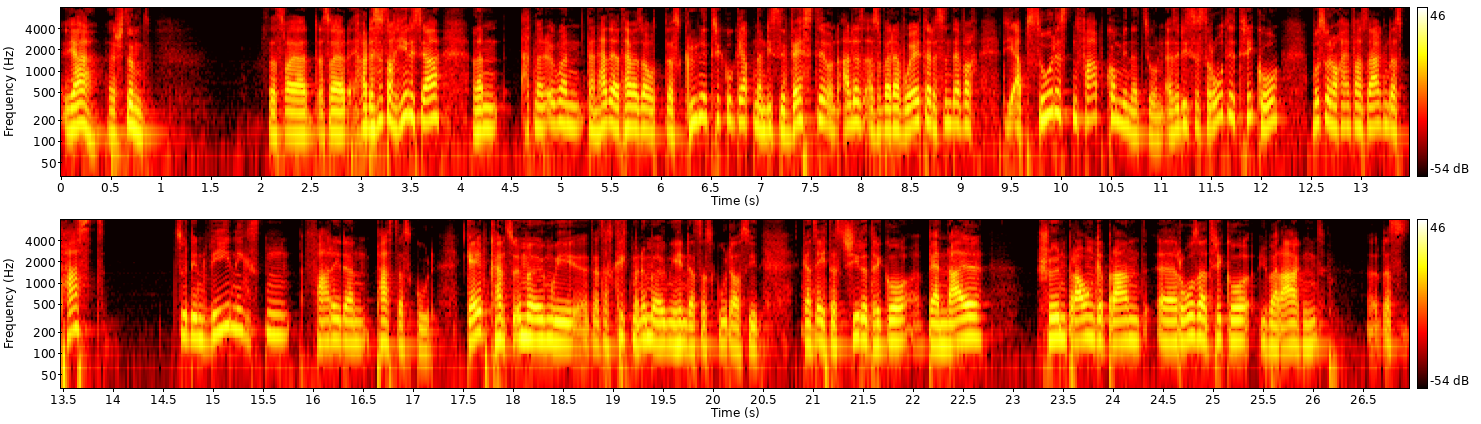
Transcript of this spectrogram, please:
Ja, das stimmt. Das war ja, das war ja, aber das ist doch jedes Jahr. Und dann hat man irgendwann, dann hat er teilweise auch das grüne Trikot gehabt und dann diese Weste und alles. Also bei der Vuelta, das sind einfach die absurdesten Farbkombinationen. Also dieses rote Trikot, muss man auch einfach sagen, das passt zu den wenigsten Fahrrädern, passt das gut. Gelb kannst du immer irgendwie, das, kriegt man immer irgendwie hin, dass das gut aussieht. Ganz ehrlich, das Giro-Trikot, Bernal, schön braun gebrannt, äh, rosa Trikot, überragend. Das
